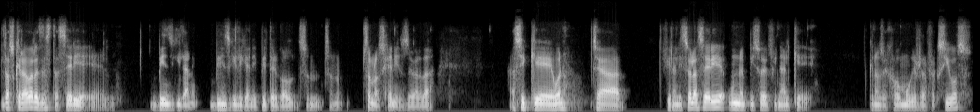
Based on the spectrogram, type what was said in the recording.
los creadores de esta serie, Vince Gilligan, Vince Gilligan y Peter Gold, son, son, son los genios, de verdad. Así que, bueno, o sea, finalizó la serie, un episodio final que, que nos dejó muy reflexivos,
